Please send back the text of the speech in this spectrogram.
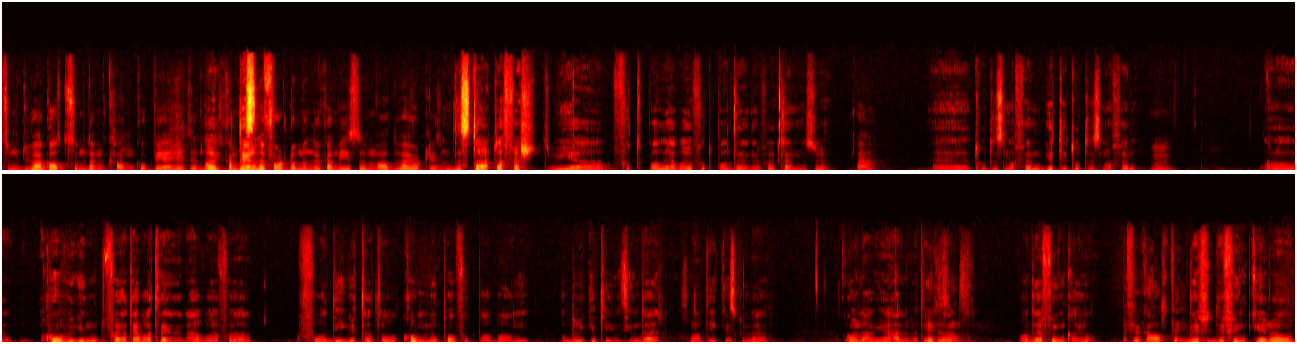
som du har gått, som de kan kopiere. Du Og kan ikke gjøre det for dem, men du kan vise dem hva du har gjort. liksom. Det starta først via fotball. Jeg var jo fotballtrener for Klemetsrud. Ja. Eh, 2005, Gutter 2005. Mm. Og hovedgrunnen for at jeg var trener der, var for å få de gutta til å komme på fotballbanen og bruke tiden sin der, sånn at de ikke skulle gå og lage helvete. Ikke sant? Og det funka jo. Det funka alltid. Det, det funker, og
